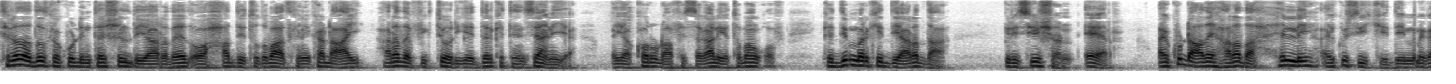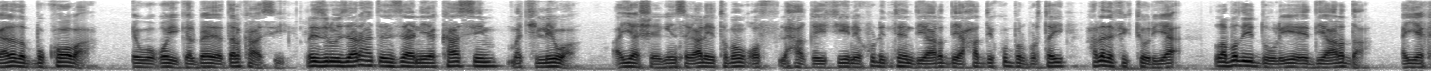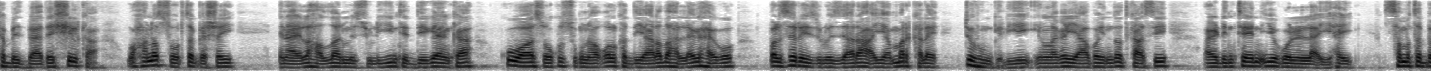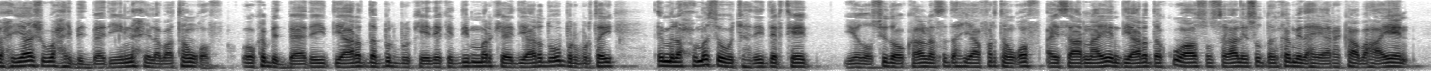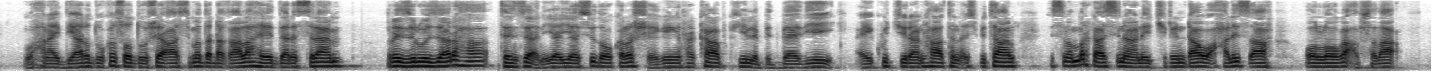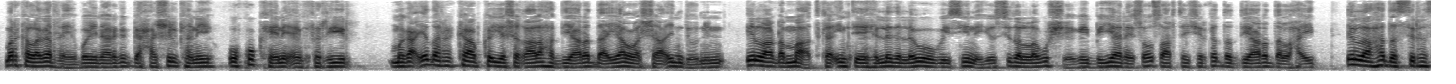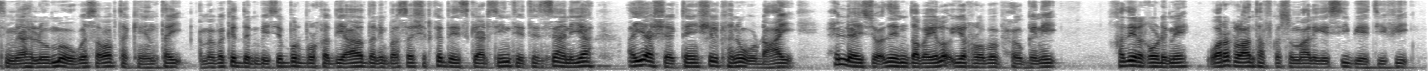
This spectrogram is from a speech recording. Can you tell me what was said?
tirada dadka ku dhintay shil diyaaradeed oo xaddii toddobaadkani ka dhacay harada victoria ee dalka tanzaniya ayaa kor u dhaafay sagaal iyo toban qof. Kadib markii diyaaradda precision air ay ku dhacday harada xilli ay ku sii jeeday magaalada bukoba ee waqooyi galbeed ee dalkaasi ra'iisul wasaaraha tanzaniya kasim machiliwa ayaa sheegay in sagaal iyo toban qof la xaqiijiyey inay ku dhinteen diyaaraddii axaddii ku burburtay harada victoria. Labadii duuliye ee diyaaradda ayaa ka badbaaday shilka waxaana suurto gashay in ay la hadlaan mas'uuliyiinta deegaanka kuwaas oo ku sugnaa qolka diyaaradaha laga hago balse ra'iisul wasaaraha ayaa mar kale tuhungeliyey in laga yaabo in dadkaasi ay dhinteen iyagoo la la'yahay samatabaxiyaashu waxay badbaadiyeen lix iyo labaatan qof oo ka badbaaday diyaaradda burburkeeda kadib markii ay diyaaraddu u burburtay cimilo xumo soo wajahday darteed iyadoo sidoo kalena saddex iyo afartan qof ay saarnaayeen diyaaradda kuwaasoo sagaal iyo soddon ka mid ah ay rakaab ahaayeen waxaana ay diyaaraddu ka soo duushay caasimadda dhaqaalaha ee daarasalaam ra'iisul wasaaraha tanzaniya ayaa sidoo kale sheegay in rakaabkii la badbaadiyey. Ay ku jiraan haatan cisbitaal islamarkaasina aanay jirin dhaawac halis ah oo looga cabsadaa. Marka laga reebo in argagaxa shilkani uu ku keenay anfariir magacyada rakaabka iyo shaqaalaha diyaaradda ayaan la shaacin doonin ilaa dhammaadka inta ehelada laga ogeysiinayo sida lagu sheegay bayaan ay soo saartay shirkadda diyaaradda lahayd ilaa hadda si rasmi ah looma oga sababta keentay. Amaba ka dambeysay burburka diyaaraddani balse shirkadda isgaadhsiinta ee tanzaniya ayaa sheegtay in shilkani uu dhacay. Xilli ay socdeen dabaylo iyo roobab xooggani khadiir qowdhame wararka laanta afka soomaaliga e c b a t v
